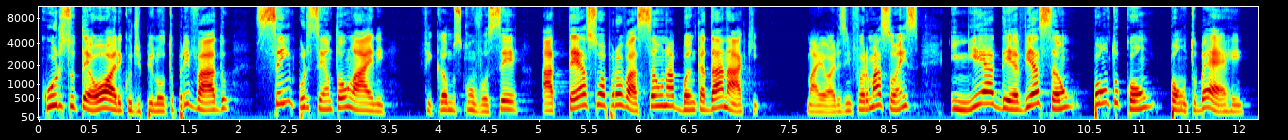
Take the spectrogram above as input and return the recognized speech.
Curso teórico de piloto privado 100% online. Ficamos com você até a sua aprovação na banca da ANAC. Maiores informações em eadaviação.com.br.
